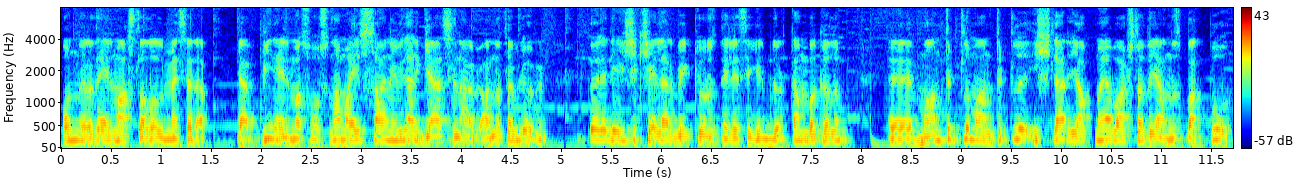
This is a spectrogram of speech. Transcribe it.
Onları da elmasla alalım mesela. Ya 1000 elmas olsun ama efsaneviler gelsin abi. Anlatabiliyor muyum? Böyle değişik şeyler bekliyoruz DLS 24'ten. Bakalım e, mantıklı mantıklı işler yapmaya başladı yalnız. Bak bu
